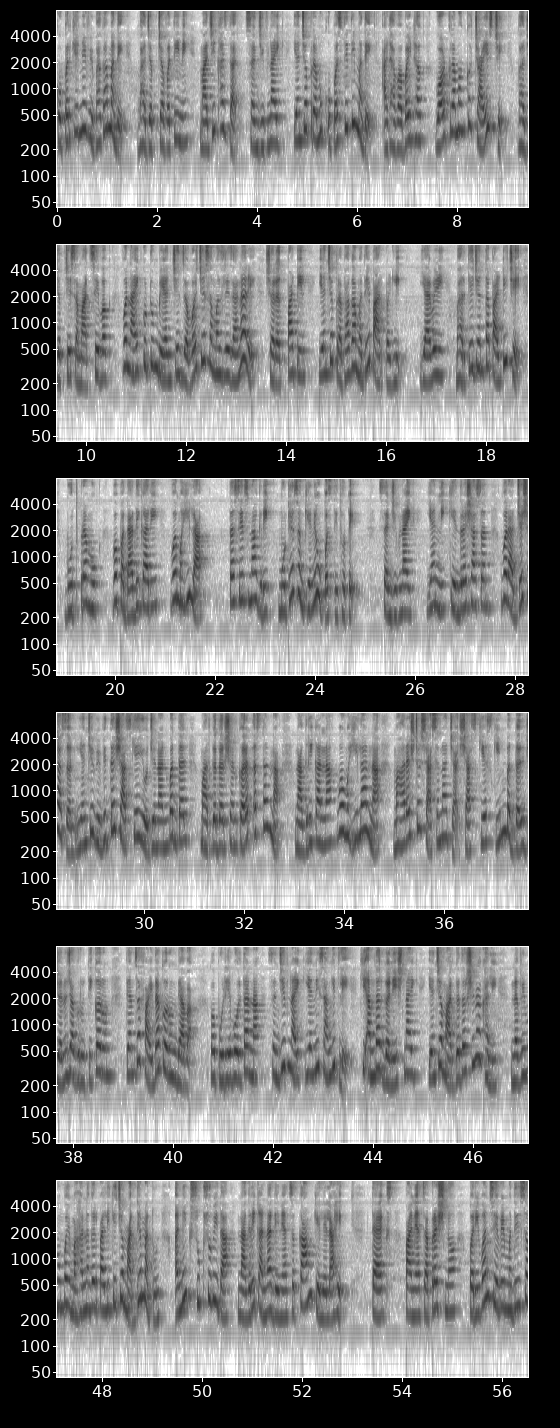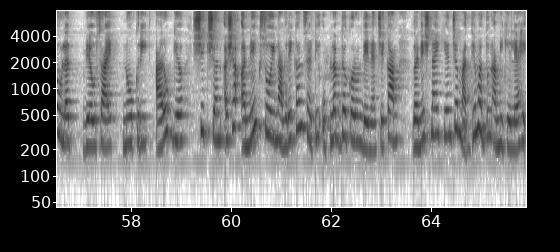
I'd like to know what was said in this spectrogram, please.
कोपरखेरणे विभागामध्ये भाजपच्या वतीने माजी खासदार संजीव नाईक यांच्या प्रमुख उपस्थितीमध्ये आढावा बैठक वॉर्ड क्रमांक चाळीसचे भाजपचे समाजसेवक व नाईक कुटुंबियांचे जवळचे समजले जाणारे शरद पाटील यांच्या प्रभागामध्ये पार पडली. यावेळी भारतीय जनता पार्टीचे बूथ प्रमुख व पदाधिकारी व महिला तसेच नागरिक मोठ्या संख्येने उपस्थित होते. संजीव नाईक यांनी केंद्र शासन व राज्य शासन यांचे विविध शासकीय योजनांबद्दल मार्गदर्शन करत असताना नागरिकांना व महिलांना महाराष्ट्र शासनाच्या शासकीय स्कीमबद्दल जनजागृती करून त्यांचा फायदा करून द्यावा. व पुढे बोलताना संजीव नाईक यांनी सांगितले की आमदार गणेश नाईक यांच्या मार्गदर्शनाखाली नवी मुंबई महानगरपालिकेच्या माध्यमातून अनेक सुखसुविधा नागरिकांना देण्याचं काम केलेलं आहे. टॅक्स पाण्याचा प्रश्न परिवहन सेवेमधील सवलत व्यवसाय नोकरी आरोग्य शिक्षण अशा अनेक सोयी नागरिकांसाठी उपलब्ध करून देण्याचे काम गणेश नाईक यांच्या माध्यमातून आम्ही केले आहे.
